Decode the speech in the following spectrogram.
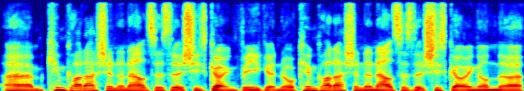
um, Kim Kardashian announces that she's going vegan, or Kim Kardashian announces that she's going on the,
